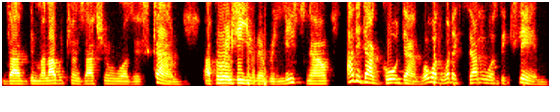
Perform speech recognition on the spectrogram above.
that the Malabu transaction was a scam. Apparently, you've been released now. How did that go down? What, what, what exactly was the claim,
